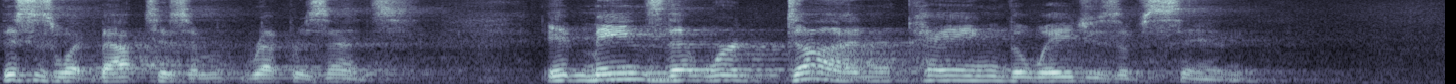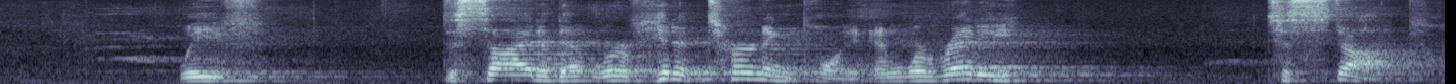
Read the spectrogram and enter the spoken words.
This is what baptism represents. It means that we're done paying the wages of sin. We've decided that we've hit a turning point and we're ready to stop.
